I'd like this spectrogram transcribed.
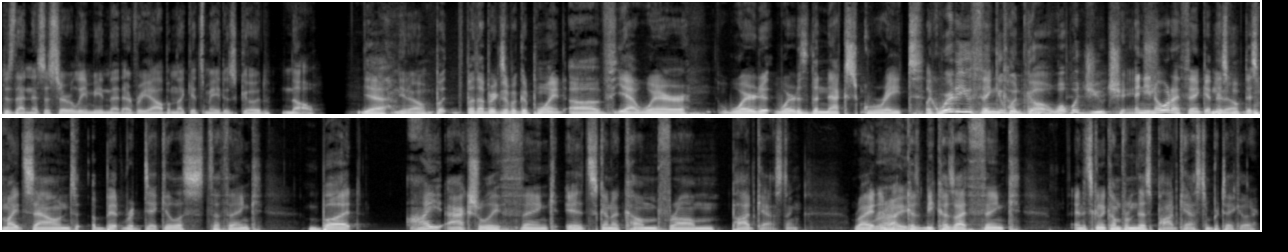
Does that necessarily mean that every album that gets made is good? No Yeah. you know But but that brings up a good point of yeah, where where did where does the next great Like, where do you think it would come go? What would you change? And you know what I think, and You this know? this might sound a bit ridiculous to think, but I actually think it's going to come from podcasting, right? I- Right. Because because I think, and it's going to come from this podcast in particular.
